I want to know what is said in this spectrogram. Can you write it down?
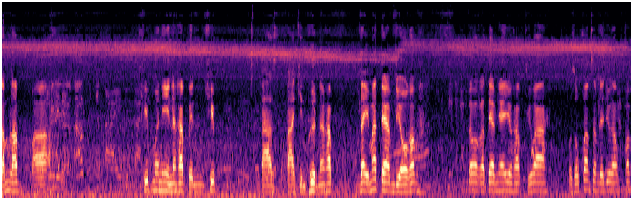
สำหรับคลิปเมื้อนี้นะครับ เป็นคลิปปลาปลากินพืชนะครับ ได้มาแต้มเดียวครับแต่ว่าก็แต้มใหญ่อยู่ครับ ถือว่าประสบความสำเร็จอยู่ครับความ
